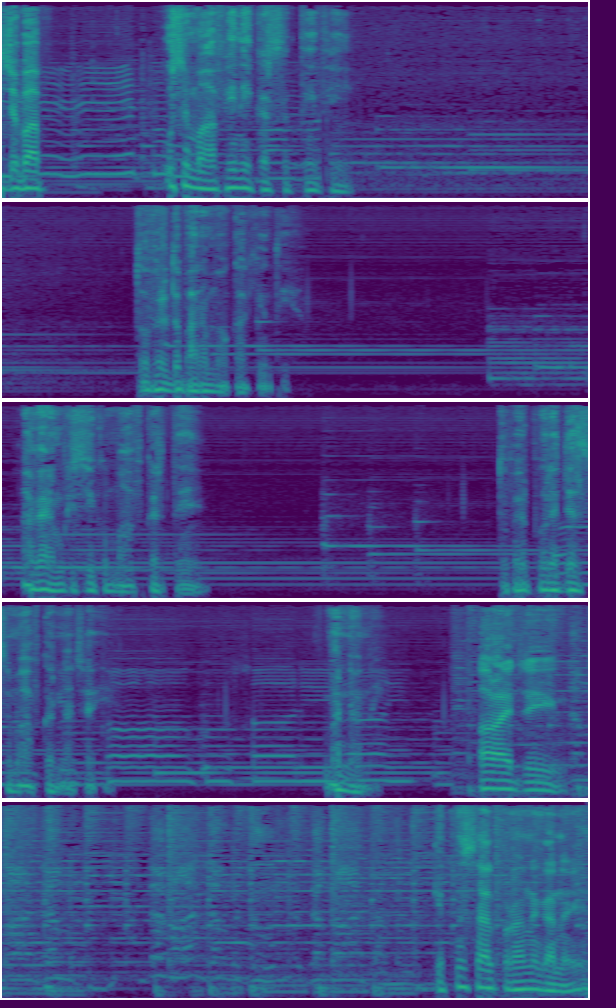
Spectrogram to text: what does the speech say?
जब आप उसे माफ़ी नहीं कर सकती थी तो फिर दोबारा मौका क्यों दिया? अगर हम किसी को माफ़ करते हैं तो फिर पूरे दिल से माफ़ करना चाहिए। वरना नहीं। Alright जी। कितने साल पुराना गाना ये?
